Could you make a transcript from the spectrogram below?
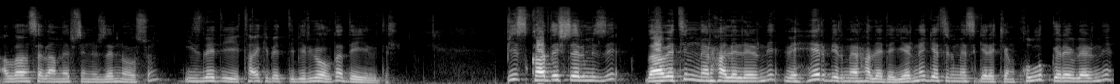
Allah'ın selamı hepsinin üzerine olsun, izlediği, takip ettiği bir yol da değildir. Biz kardeşlerimizi davetin merhalelerini ve her bir merhalede yerine getirilmesi gereken kulluk görevlerini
